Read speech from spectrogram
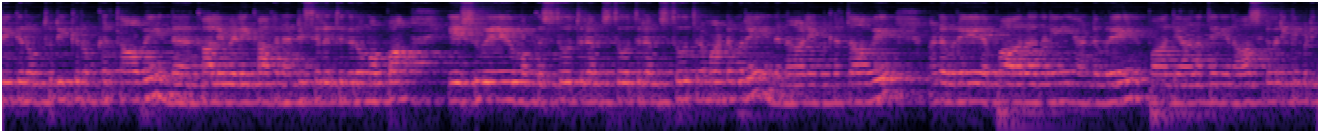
துதிக்கிறோம் துதிக்கிறோம். கர்த்தாவே இந்த காலை வேளைக்காக நன்றி செலுத்துகிறோம் அப்பா. இயேசுவே உமக்கு ஸ்தோத்திரம் ஸ்தோத்திரம் ஸ்தோத்திரம். ஆண்டவரே இந்த நாளின் கர்த்தாவே ஆண்டவரே அப்பா ஆராதனை. ஆண்டவரே அப்பா தியானத்தை நீர் ஆசீர்வதிக்கும்படி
